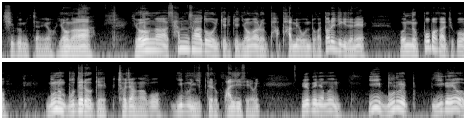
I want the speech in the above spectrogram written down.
지금 있잖아요 영하 영하 3, 4도 이렇게 이렇게 영하로 바- 밤의 온도가 떨어지기 전에 얼른 뽑아가지고 무는 무대로 이렇게 저장하고 입은 입대로 말리세요. 왜 그러냐면 이 물을 이게요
